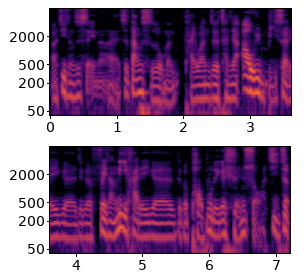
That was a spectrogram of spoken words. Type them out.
啊，纪政是谁呢？哎，是当时我们台湾这个参加奥运比赛的一个这个非常厉害的一个这个跑步的一个选手啊，纪政。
